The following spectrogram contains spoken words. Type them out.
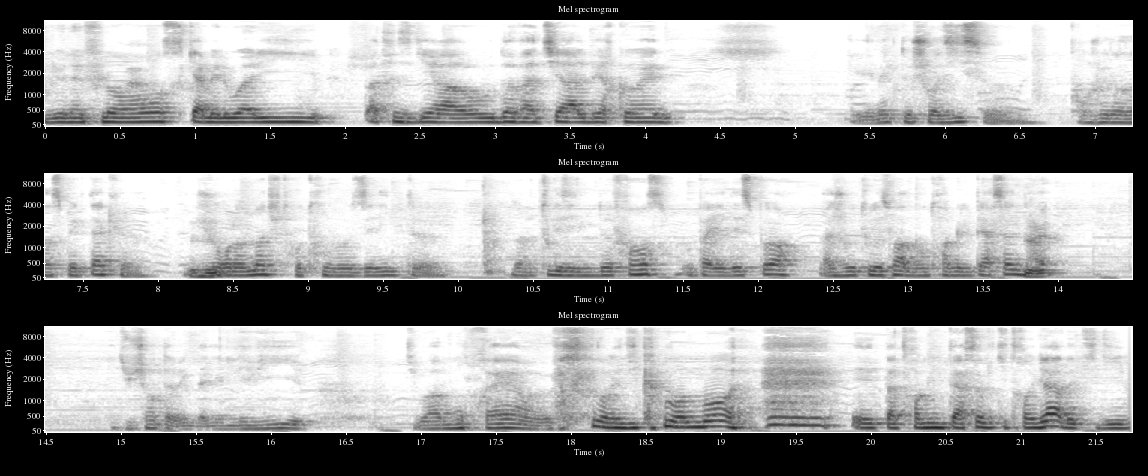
Lionel Florence, Kamel Wally, Patrice Guérao, Dovatia, Albert Cohen. Et les mecs te choisissent euh, pour jouer dans un spectacle. Du Mhm. jour au lendemain, tu te retrouves aux élites, dans tous les élites de France, au Palais des Sports, à jouer tous les soirs devant 3000 personnes. Ouais. Et tu chantes avec Daniel Lévy, tu vois, mon frère, euh, dans les 10 commandements, et t'as 3000 personnes qui te regardent et tu dis,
